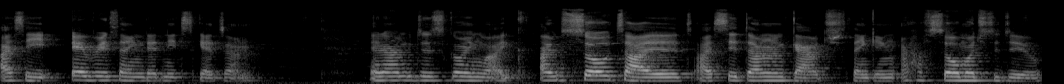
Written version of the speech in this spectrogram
I see everything that needs to get done. And I'm just going like, I'm so tired. I sit down on the couch thinking, I have so much to do.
